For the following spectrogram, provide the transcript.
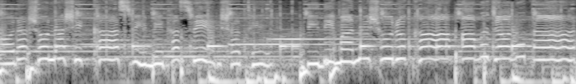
পড়াশোনা, শিক্ষা, শ্রী মেধাশ্রীর সাথে। দিদি মানে সুরক্ষা আম জনতার।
